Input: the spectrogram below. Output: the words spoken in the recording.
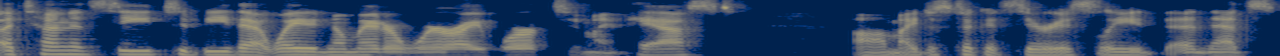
a tendency to be that way no matter where I worked in my past. Um, I just took it seriously, and that's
